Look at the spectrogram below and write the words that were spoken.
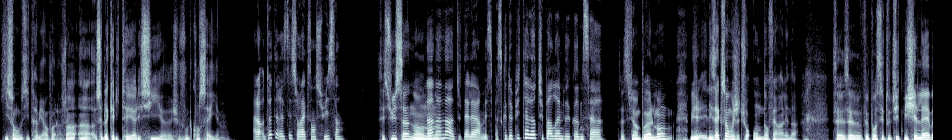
qui sont aussi très bien. Voilà, c'est de la qualité. Allez-y, euh, je vous le conseille. Alors, toi, t'es resté sur l'accent suisse. hein? C'est suisse, ça? Non non, non, non, tout à l'heure. Mais c'est parce que depuis tout à l'heure, tu parles un peu comme ça. Ça se fait un peu allemand. Mais les accents, moi, j'ai toujours honte d'en faire, hein, Léna. Ça, ça me fait penser tout de suite Michel Leb,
